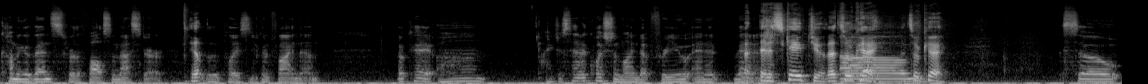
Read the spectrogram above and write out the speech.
coming events for the fall semester. Yep. The places you can find them. Okay. Um, I just had a question lined up for you, and it vanished. It escaped you. That's okay. That's Um, okay. so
